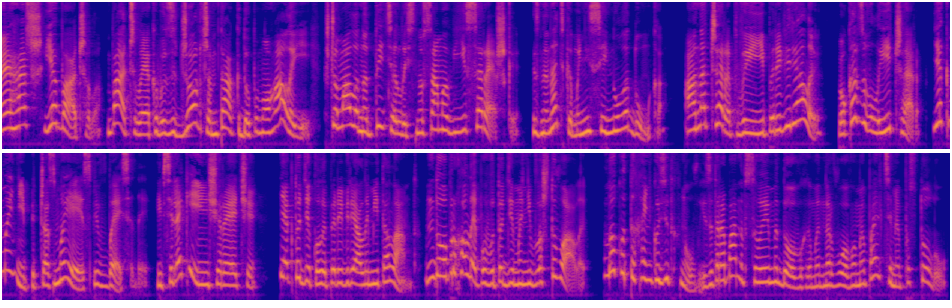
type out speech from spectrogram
Ега ж, я бачила, бачила, як ви з Джорджем так допомагали їй, що мало натицялись носами в її сережки. Зненацька мені сійнула думка. А на череп ви її перевіряли? Показували їй череп, як мені під час моєї співбесіди, і всілякі інші речі, як тоді, коли перевіряли мій талант. Добру халепу ви тоді мені влаштували. Локо тихенько зітхнув і затарабанив своїми довгими нервовими пальцями по столу.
